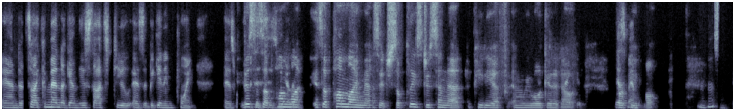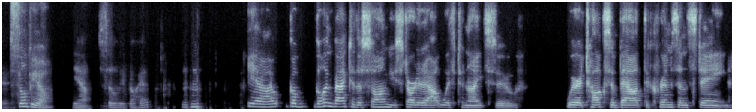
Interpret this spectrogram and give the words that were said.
And uh, so I commend again these thoughts to you as a beginning point. As this is a plumb line, it's a plumb line message. So please do send that PDF and we will get it out yes, for ma'am. people. Mm-hmm. Sylvia. Yeah, Sylvia, go ahead. Mm-hmm. Yeah, go, going back to the song you started out with tonight, Sue, where it talks about the crimson stain.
